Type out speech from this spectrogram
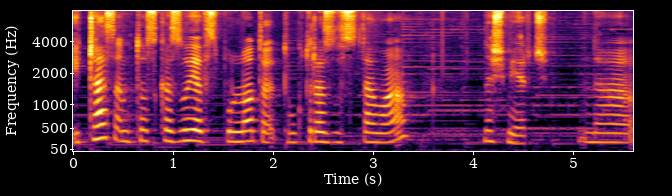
I czasem to skazuje wspólnotę, tą, która została, na śmierć. Na...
